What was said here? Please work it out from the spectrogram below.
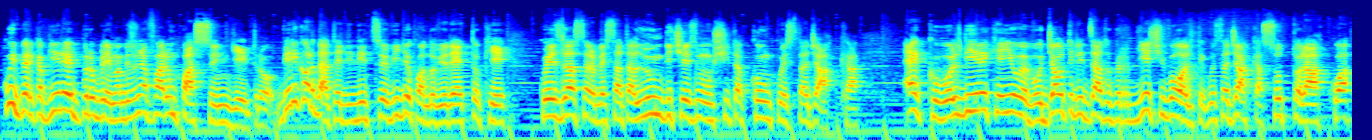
Qui per capire il problema bisogna fare un passo indietro. Vi ricordate all'inizio video quando vi ho detto che questa sarebbe stata l'undicesima uscita con questa giacca? Ecco, vuol dire che io avevo già utilizzato per 10 volte questa giacca sotto l'acqua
